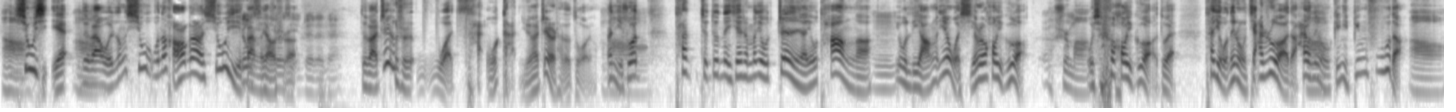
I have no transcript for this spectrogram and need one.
啊，休息，对吧？啊我能休，我能好好跟这儿休息半个小时，对对对，对吧？这个是我猜，我感觉啊这是它的作用。那你说哦它就就那些什么又震啊、又烫啊、嗯又凉，因为我媳妇儿有好几个，是吗我？媳妇有好几个，对，它有那种加热的，还有那种哦给你冰敷的。哦，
